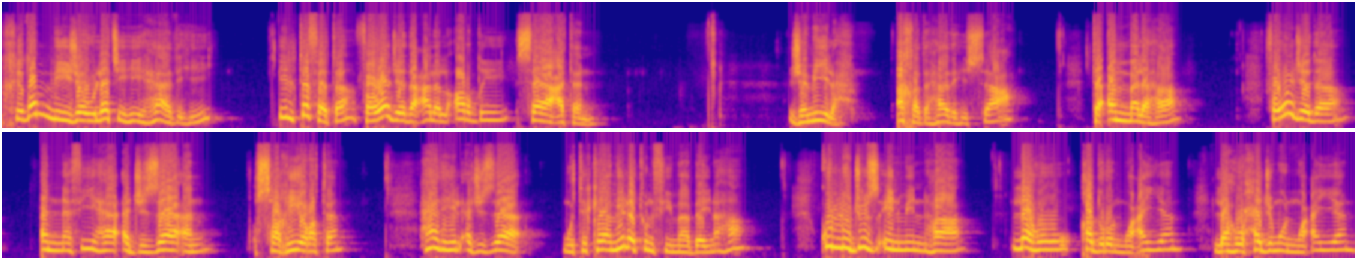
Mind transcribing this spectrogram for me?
خضم جولته هذه التفت فوجد على الأرض ساعة. جميلة أخذ هذه الساعة تأملها فوجد أن فيها أجزاء صغيرة. هذه الأجزاء متكاملة فيما بينها كل جزء منها له قدر معين له حجم معين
